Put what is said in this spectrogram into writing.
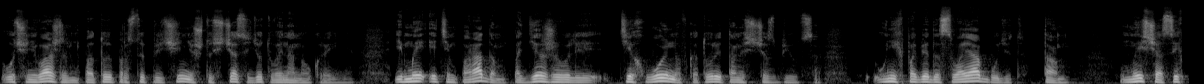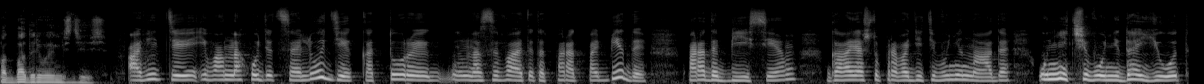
очень важен по той простой причине, что сейчас идет война на Украине. И мы этим парадом поддерживали тех воинов, которые там сейчас бьются. У них победа своя будет там. Мы сейчас их подбадриваем здесь. А ведь, э, Иван, находятся люди, которые называют этот парад Победы парадобесием, говорят, что проводить его не надо, он ничего не дает,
